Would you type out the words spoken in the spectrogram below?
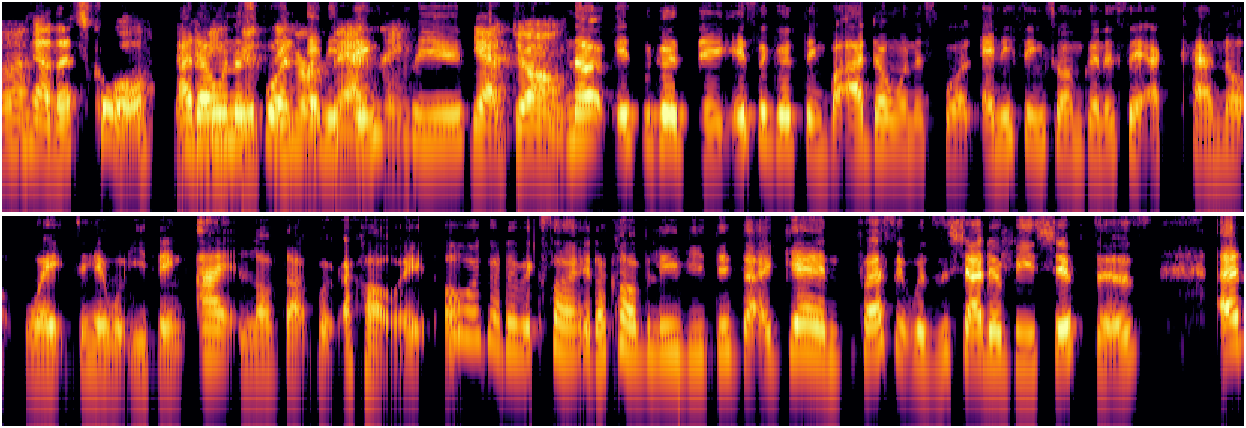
Uh, Yeah, that's cool. that I don't want to spoil thing or a bad anything for you. Yeah, don't. No, it's a good thing. It's a good thing, but I don't want to spoil anything. So I'm going to say I cannot wait to hear what you think. I love that book. I can't wait. Oh my God, I'm excited. I can't believe you did that again. First, it was the Shadow Beast Shifters. And,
